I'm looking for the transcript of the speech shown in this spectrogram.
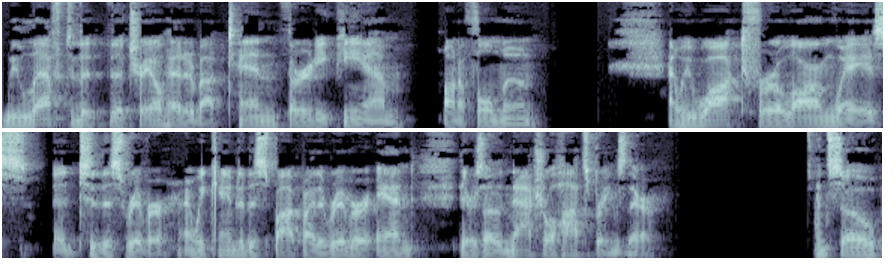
We left the, the trailhead at about 10:30 p.m. on a full moon. And we walked for a long ways uh, to this river. And we came to this spot by the river and there's a natural hot springs there. And so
